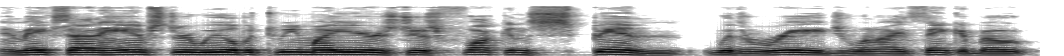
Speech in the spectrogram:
and makes that hamster wheel between my ears just fucking spin with rage when I think about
